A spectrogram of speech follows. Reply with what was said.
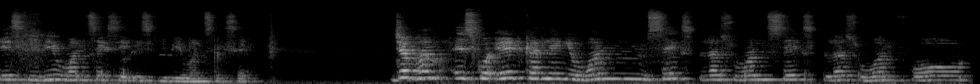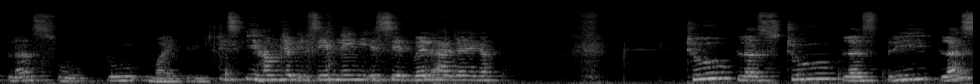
इसकी भी वन सिक्स है इसकी भी वन सिक्स है। जब हम इसको ऐड कर लेंगे, one six plus one six plus one four plus two by three इसकी हम जब एलसीएम लेंगे, इससे ट्वेल्व आ जाएगा। Two plus two plus three plus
